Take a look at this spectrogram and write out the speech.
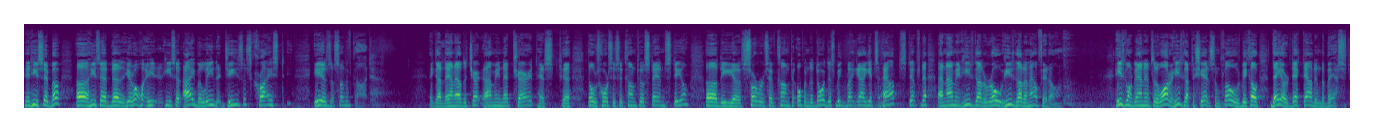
and he said, uh, he said, uh, he, he said, I believe that Jesus Christ is the Son of God. They got down out of the chariot. I mean, that chariot has, uh, those horses have come to a standstill. Uh, the uh, servers have come to open the door. This big black guy gets out, steps down, and I mean, he's got a robe, he's got an outfit on. He's going down into the water. He's got to shed some clothes because they are decked out in the best.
